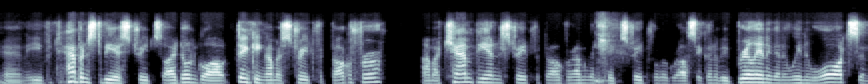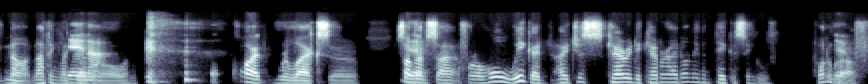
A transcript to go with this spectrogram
and if it happens to be a street, so I don't go out thinking I'm a street photographer. I'm a champion street photographer. I'm going to take street photographs. They're going to be brilliant. I'm going to win awards. And no, nothing like Yeah, that at nah. all. Quite relaxed. Uh, sometimes I, for a whole week, I, I just carry the camera. I don't even take a single photograph.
